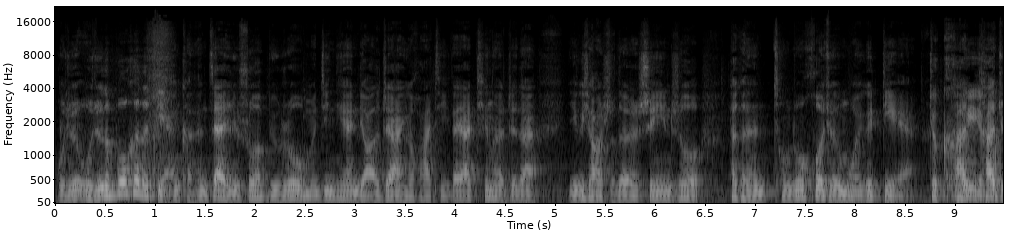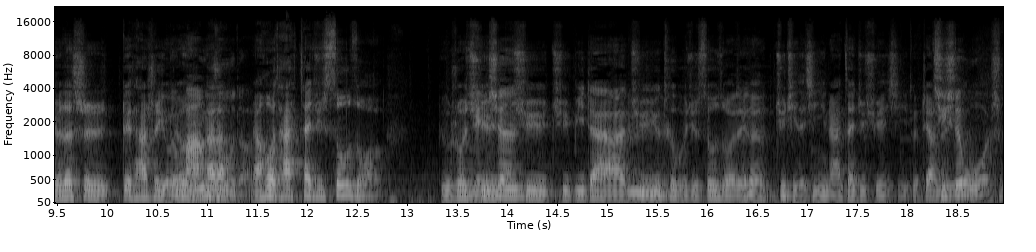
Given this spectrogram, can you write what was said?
我觉得，我觉得播客的点可能在于说，比如说我们今天聊的这样一个话题，大家听了这段一个小时的声音之后，他可能从中获取了某一个点，就可以他。他觉得是对他是有有用帮助的然后他再去搜索，比如说去去去 B 站啊，去嗯 YouTube 去搜索这个具体的信息，然后再去学习。对。这样其实我是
